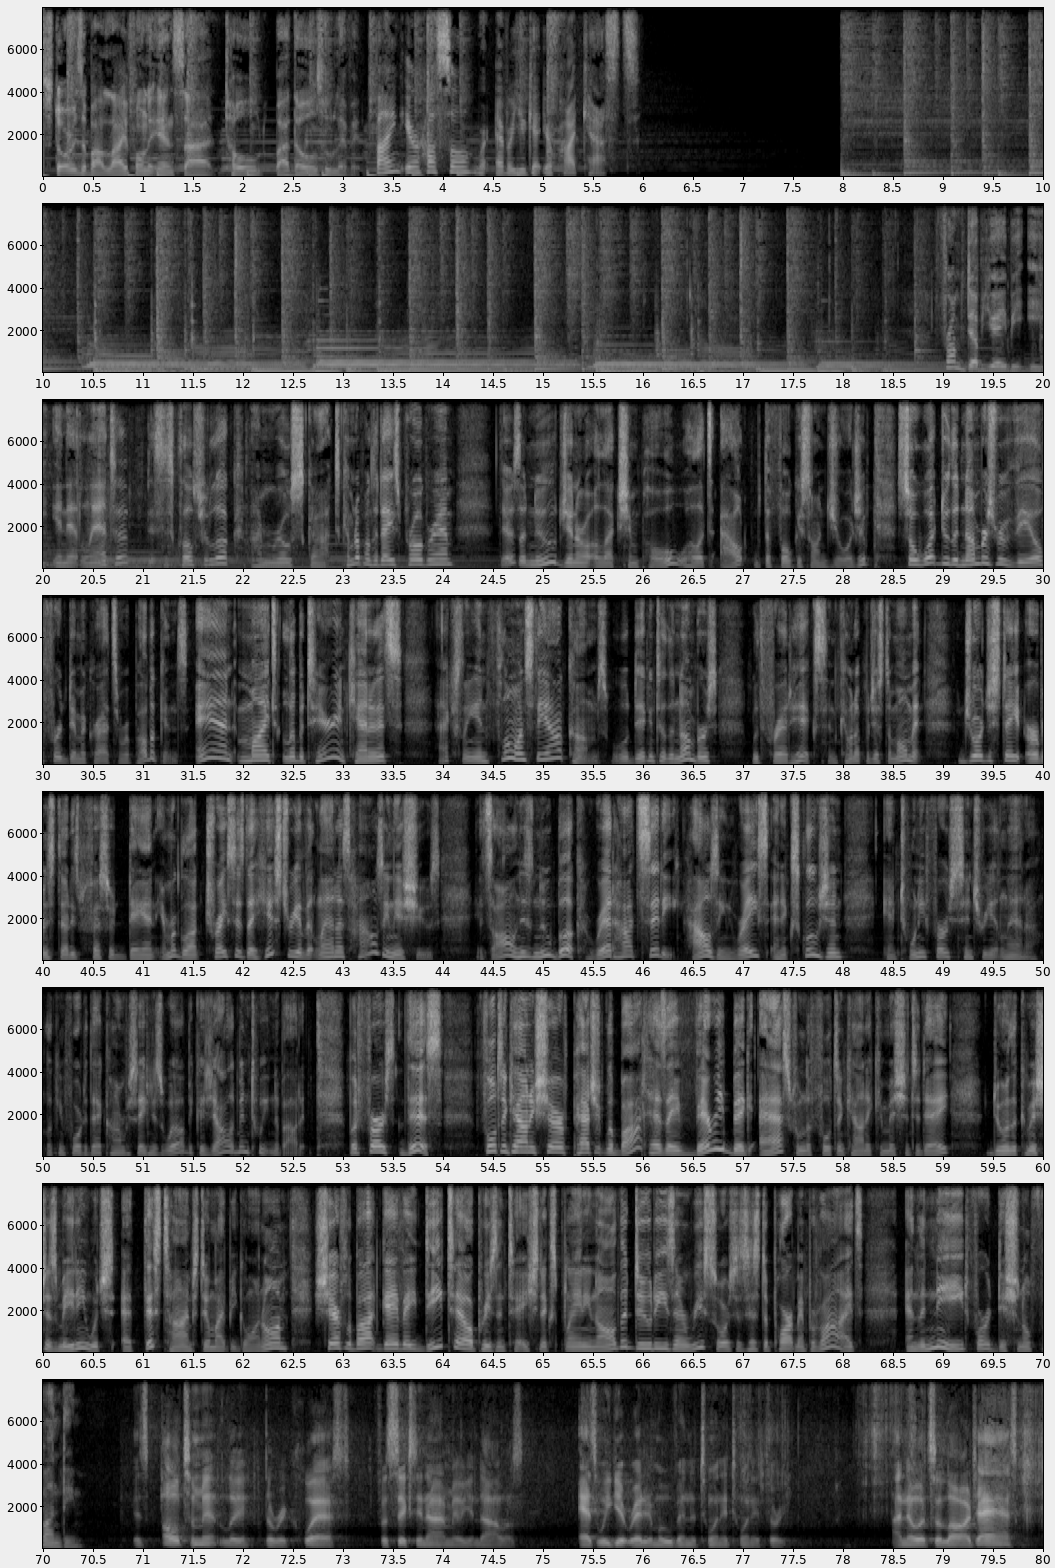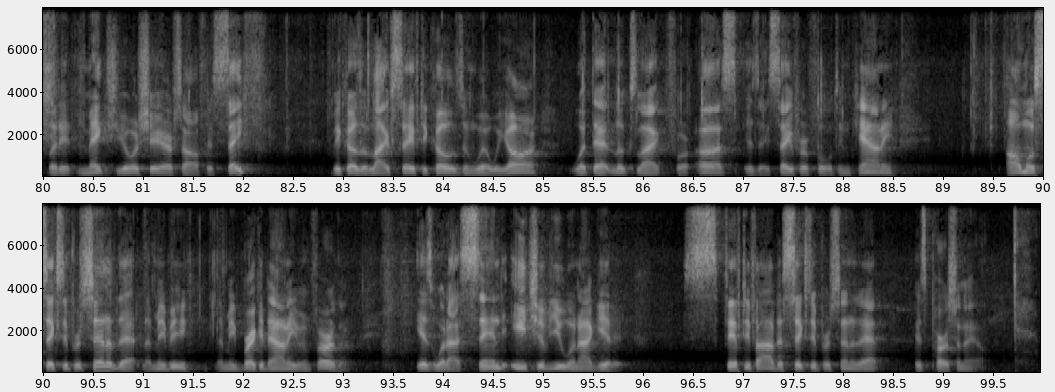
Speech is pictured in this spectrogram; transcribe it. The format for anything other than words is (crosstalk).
stories about life on the inside told by those who live it. Find Ear Hustle wherever you get your podcasts. From WABE in Atlanta, this is Closer Look. I'm Rose Scott. Coming up on today's program, there's a new general election poll. Well, it's out with the focus on Georgia. So, what do the numbers reveal for Democrats and Republicans? And might libertarian candidates actually influence the outcomes? We'll dig into the numbers with Fred Hicks. And coming up in just a moment, Georgia State Urban Studies professor Dan Immergluck traces the history of Atlanta's housing issues. It's all in his new book, Red Hot City Housing, Race, and Exclusion in 21st Century Atlanta. Looking forward to that conversation as well because y'all have been tweeting about it. But first, this Fulton County Sheriff Patrick Labat has a very big ask from the Fulton County Commission today. During the Commission's meeting, which at this time still might be going on, Sheriff Labat gave a detailed presentation explaining all the duties and resources his department provides and the need for additional funding. It's ultimately the request for $69 million as we get ready to move into 2023. I know it's a large ask, but it makes your sheriff's office safe because of life safety codes and where we are. What that looks like for us is a safer Fulton County. Almost 60% of that, let me be, let me break it down even further, is what I send each of you when I get it. 55 to 60% of that is personnel.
